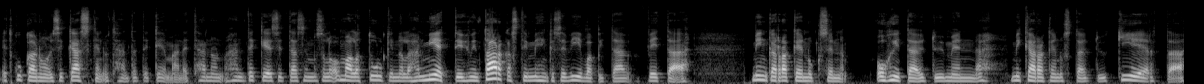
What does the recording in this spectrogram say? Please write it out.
että kukaan olisi käskenyt häntä tekemään. Että hän, on, hän tekee sitä semmoisella omalla tulkinnalla. Hän miettii hyvin tarkasti, mihinkä se viiva pitää vetää minkä rakennuksen ohi täytyy mennä, mikä rakennus täytyy kiertää.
